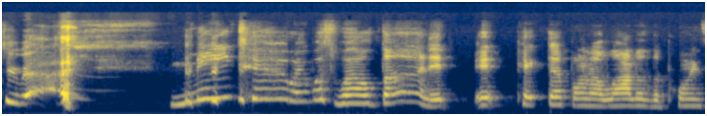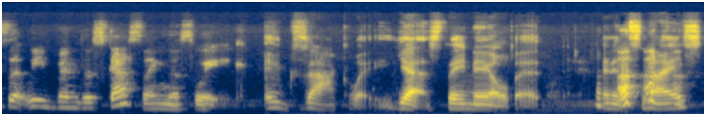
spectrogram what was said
too bad. Me too. It was well done. It it picked up on a lot of the points that we've been discussing this week. exactly. Yes, they nailed it. And it's nice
